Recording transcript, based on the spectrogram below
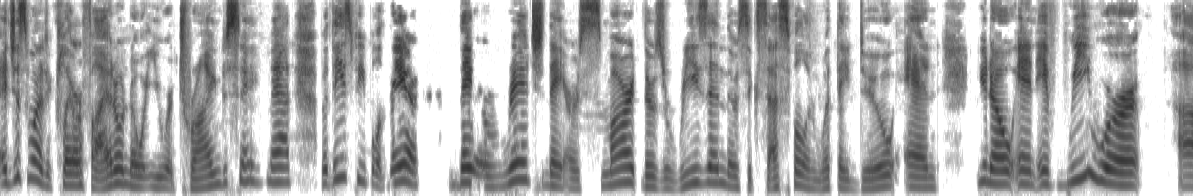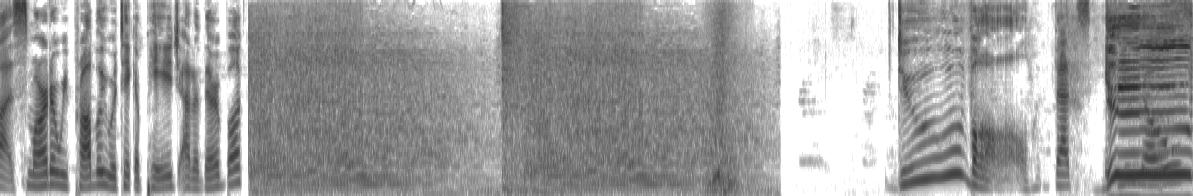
I just wanted to clarify. I don't know what you were trying to say, Matt, but these people, they are they are rich, they are smart. There's a reason they're successful in what they do. And, you know, and if we were uh, smarter, we probably would take a page out of their book. Duval. That's Duval.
